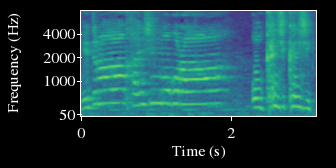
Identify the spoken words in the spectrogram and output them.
얘들아, 간식 먹어라. 어, 간식, 간식.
